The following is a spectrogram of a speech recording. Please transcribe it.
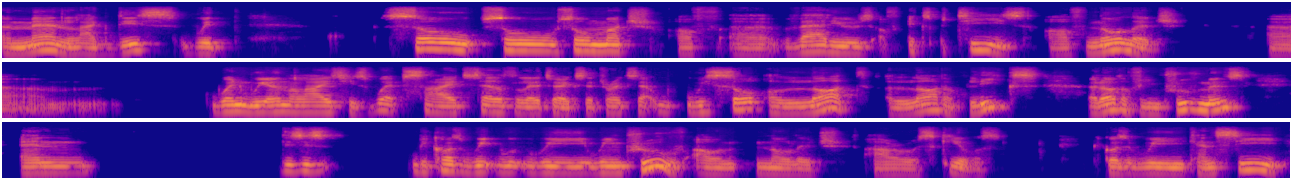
a man like this with so so so much of uh, values of expertise of knowledge um, when we analyze his website, sales letter, etc., etc., we saw a lot, a lot of leaks, a lot of improvements, and this is because we we we improve our knowledge, our skills because we can see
